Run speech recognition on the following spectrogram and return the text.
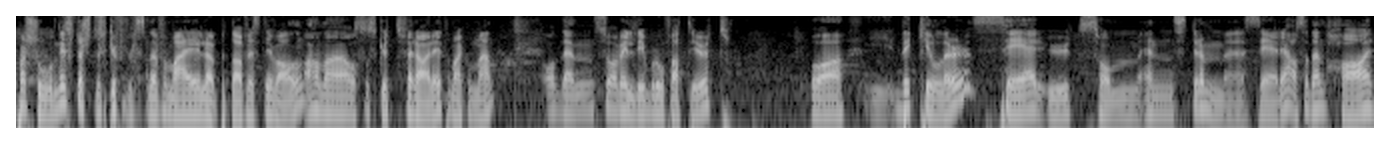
personlig største skuffelsene for meg i løpet av festivalen. Han har også skutt Ferrari til Michael Mann, og den så veldig blodfattig ut. Og The Killer ser ut som en strømmeserie. Altså, den har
